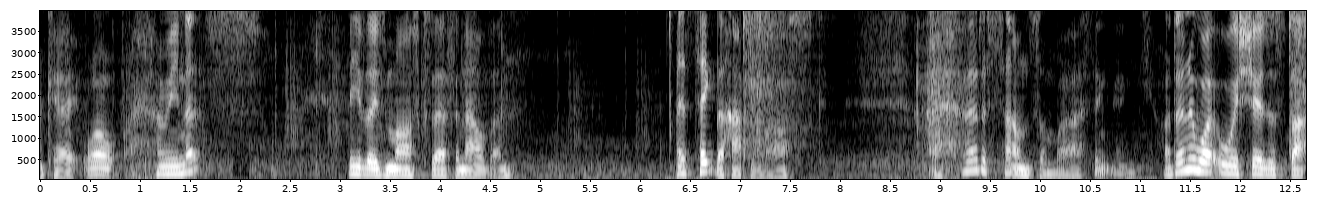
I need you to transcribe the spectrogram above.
Okay, well, I mean, let's leave those masks there for now then. Let's take the happy mask. I heard a sound somewhere, I think. I don't know why it always shows us that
